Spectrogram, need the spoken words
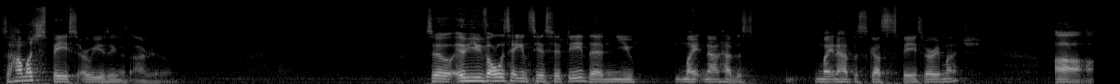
So how much space are we using this algorithm? So if you've only taken CS50, then you might not have this, might not have discussed space very much. Uh,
